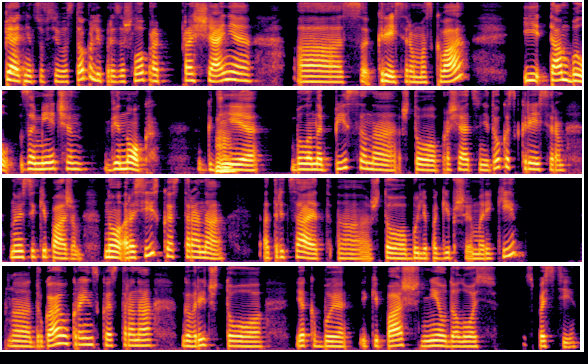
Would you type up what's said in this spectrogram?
в пятницу в Севастополе произошло про- прощание а, с крейсером Москва, и там был замечен венок, где было написано, что прощаются не только с крейсером, но и с экипажем. Но российская сторона отрицает, а, что были погибшие моряки. А, Другая украинская сторона говорит, что якобы экипаж не удалось спасти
